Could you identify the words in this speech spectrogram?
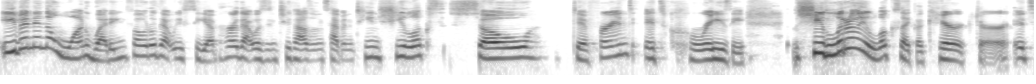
Even in the one wedding photo that we see of her that was in 2017, she looks so different it's crazy she literally looks like a character it's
